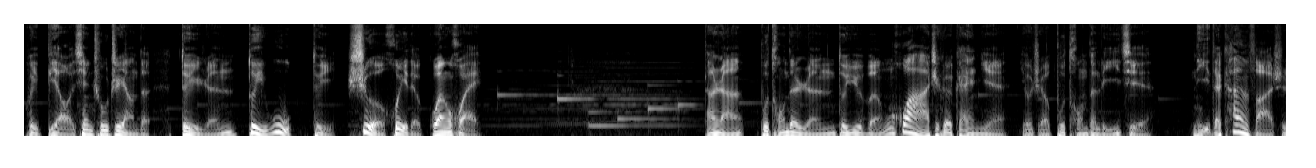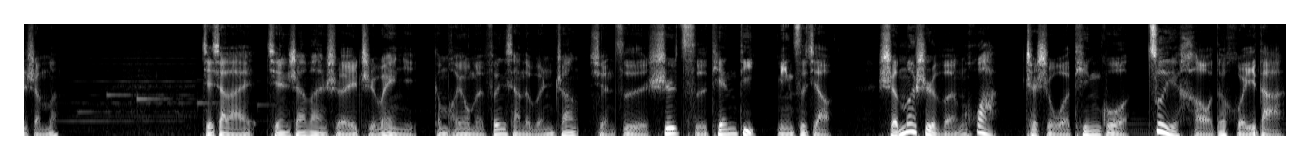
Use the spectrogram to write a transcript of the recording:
会表现出这样的对人、对物、对社会的关怀。当然，不同的人对于文化这个概念有着不同的理解，你的看法是什么？接下来，千山万水只为你，跟朋友们分享的文章选自《诗词天地》，名字叫《什么是文化》，这是我听过最好的回答。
